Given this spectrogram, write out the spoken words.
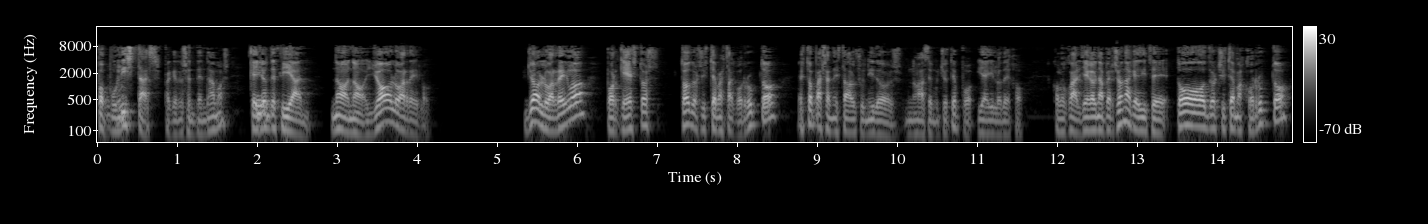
populistas, para que nos entendamos, que Sí. ellos decían, no, no, yo lo arreglo. Yo lo arreglo porque estos, todo el sistema está corrupto. Esto pasa en Estados Unidos no hace mucho tiempo y ahí lo dejo. Con lo cual llega una persona que dice, todo el sistema es corrupto,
